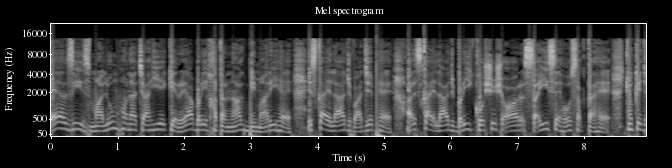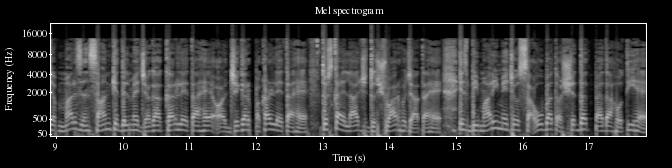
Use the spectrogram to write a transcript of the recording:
اے عزیز، معلوم ہونا چاہیے کہ ریا بڑی خطرناک بیماری ہے۔ اس کا علاج واجب ہے اور اس کا علاج بڑی کوشش اور صحیح سے ہو سکتا ہے۔ کیونکہ جب مرض انسان کے دل میں جگہ کر لیتا ہے اور جگر پکڑ لیتا ہے، تو اس کا علاج دشوار ہو جاتا ہے۔ اس بیماری میں جو صعوبت اور شدت پیدا ہوتی ہے،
